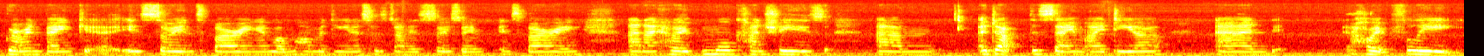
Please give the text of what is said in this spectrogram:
Grameen Bank is so inspiring, and what Muhammad Yunus has done is so so inspiring. And I hope more countries um, adopt the same idea and hopefully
